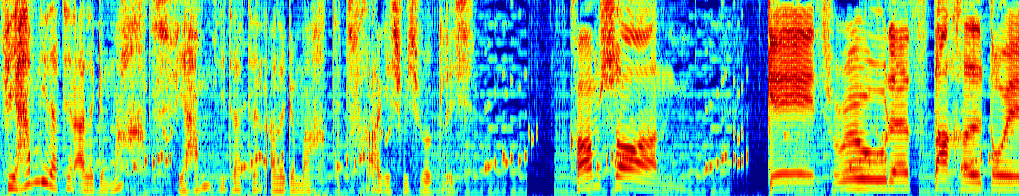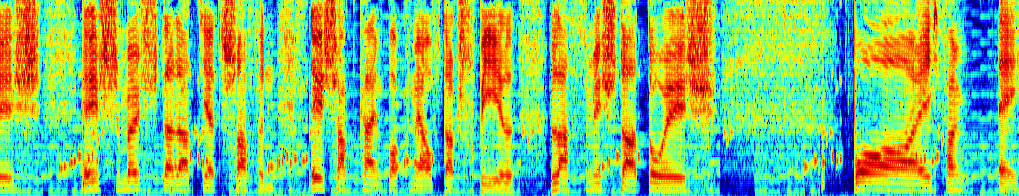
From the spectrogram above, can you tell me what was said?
Wie haben die das denn alle gemacht? Wie haben die das denn alle gemacht? Das frage ich mich wirklich. Komm schon. Geh through das Stachel durch. Ich möchte das jetzt schaffen. Ich hab keinen Bock mehr auf das Spiel. Lass mich da durch. Boah, ich fang... Ey,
